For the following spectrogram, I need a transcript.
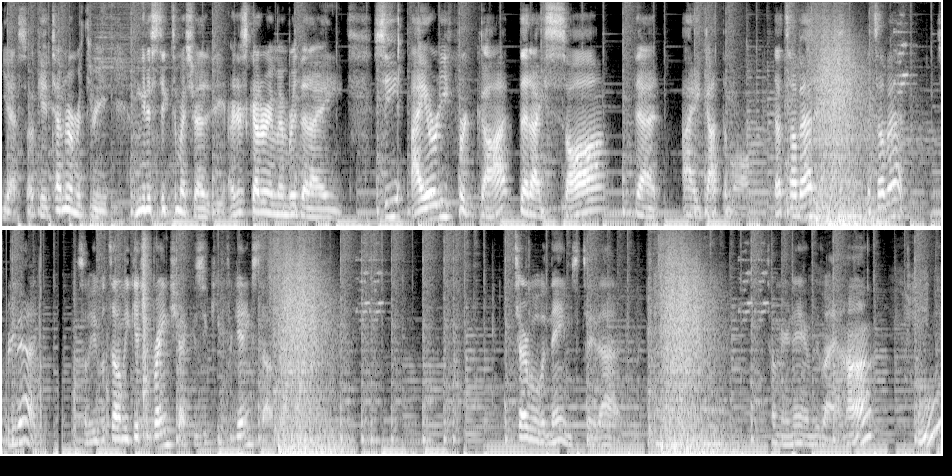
Yes. Okay, attempt number three. I'm gonna stick to my strategy. I just gotta remember that I... See, I already forgot that I saw that I got them all. That's how bad it is. That's how bad. It's pretty bad. Some people tell me get your brain checked because you keep forgetting stuff. Terrible with names, I'll tell you that. Tell me your name, be like, huh? Who?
